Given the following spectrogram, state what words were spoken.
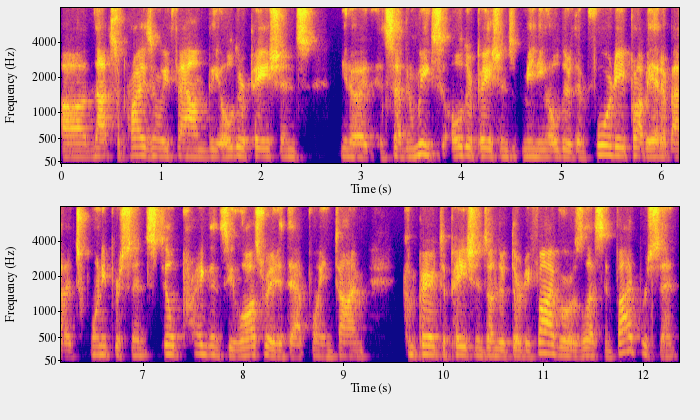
Uh, not surprisingly, found the older patients, you know, at, seven weeks, older patients, meaning older than 40, probably had about a 20% still pregnancy loss rate at that point in time compared to patients under 35 where it was less than 5%.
